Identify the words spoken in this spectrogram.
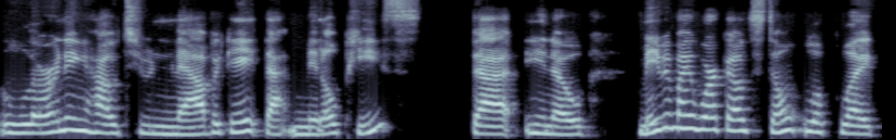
learning how to navigate that middle piece that, you know, maybe my workouts don't look like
